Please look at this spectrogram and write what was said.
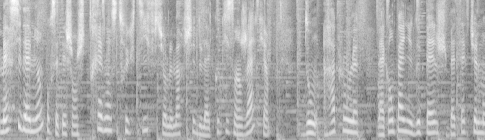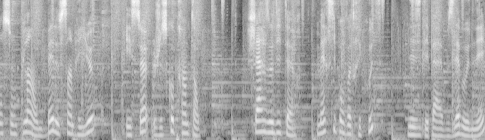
Merci Damien pour cet échange très instructif sur le marché de la coquille Saint-Jacques, dont, rappelons-le, la campagne de pêche bat actuellement son plein en baie de Saint-Brieuc, et ce jusqu'au printemps. Chers auditeurs, merci pour votre écoute N'hésitez pas à vous abonner.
